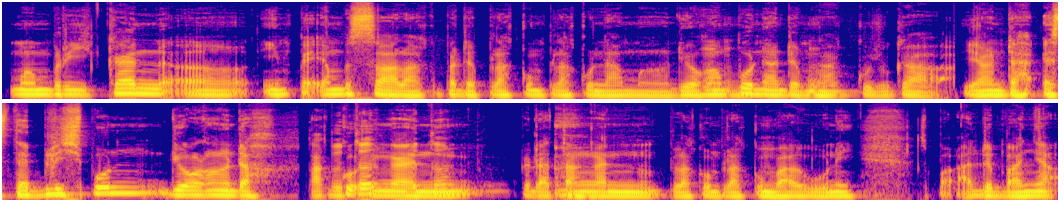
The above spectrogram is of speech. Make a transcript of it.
memberikan uh, impact yang besar lah kepada pelakon-pelakon lama. Dia orang hmm. pun ada hmm. mengaku juga yang dah establish pun dia orang dah takut Betul, dengan betul. kedatangan pelakon-pelakon baru ni sebab ada banyak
